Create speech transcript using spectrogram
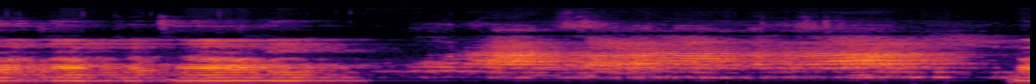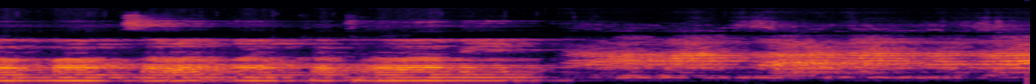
รณังคัจฉามิพุทธังสรณังคัจฉามิธัมมังสรณังคัจฉามิธัมมังสรณังคัจฉา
